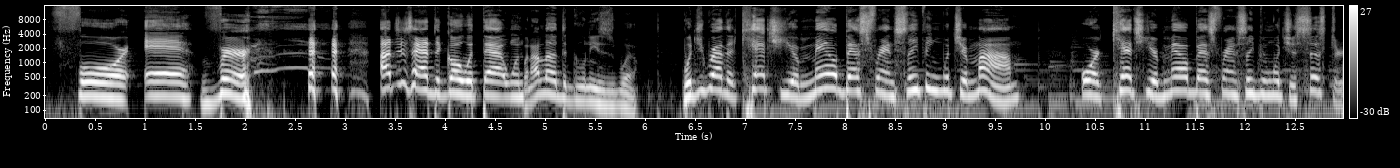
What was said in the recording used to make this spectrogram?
Forever. I just had to go with that one. But I love the Goonies as well. Would you rather catch your male best friend sleeping with your mom or catch your male best friend sleeping with your sister?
